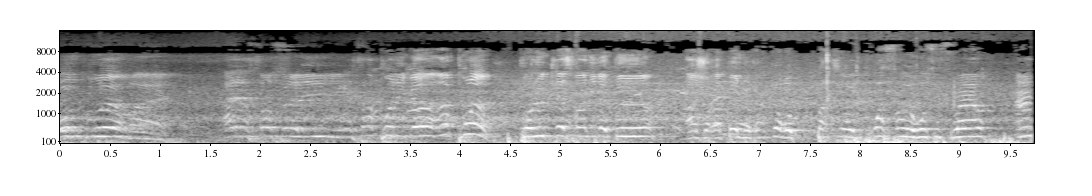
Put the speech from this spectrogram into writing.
au coureur. à l'instant sur la ligne, il reste un point les gars, un point pour le classement animateur. Ah, je rappelle, le vainqueur repartira avec 300 euros ce soir, un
